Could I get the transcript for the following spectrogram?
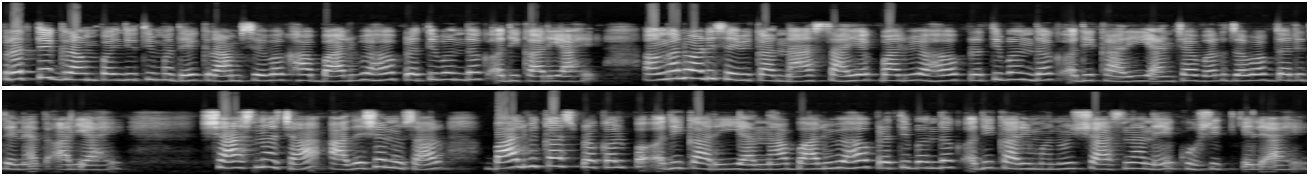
प्रत्येक ग्रामपंचायतीमध्ये ग्रामसेवक हा बालविवाह प्रतिबंधक अधिकारी आहे. अंगणवाडी सेविकांना सहाय्यक बालविवाह प्रतिबंधक अधिकारी यांच्यावर जबाबदारी देण्यात आली आहे. शासनाच्या आदेशानुसार बालविकास प्रकल्प अधिकारी यांना बालविवाह प्रतिबंधक अधिकारी म्हणून शासनाने घोषित केले आहे.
